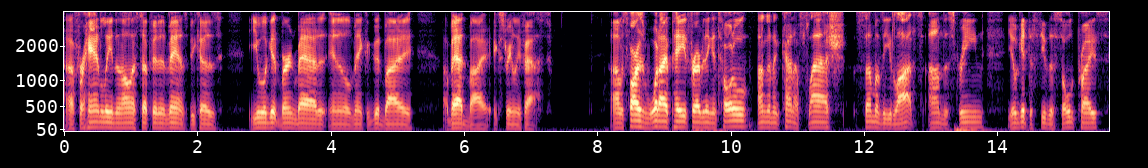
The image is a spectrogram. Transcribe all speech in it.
uh, for handling and all that stuff in advance because you will get burned bad and it'll make a good buy a bad buy extremely fast. Um, as far as what I paid for everything in total, I'm going to kind of flash some of the lots on the screen. You'll get to see the sold price.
